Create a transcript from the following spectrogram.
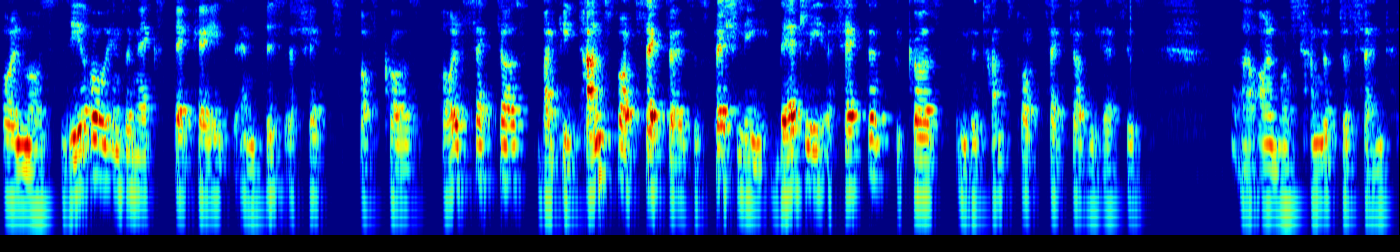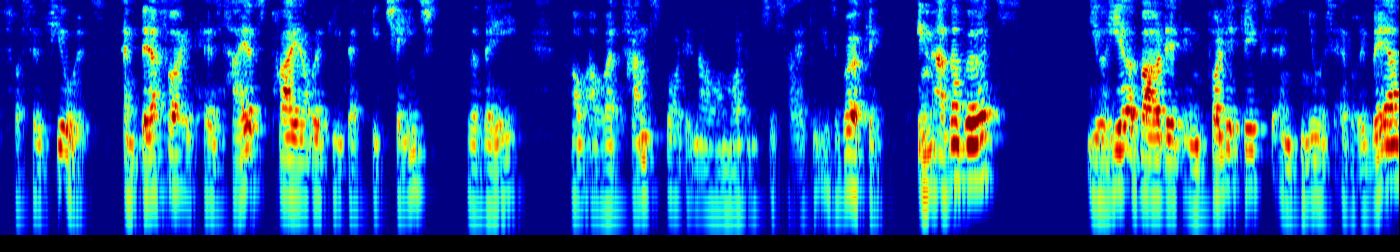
almost zero in the next decades. And this affects, of course, all sectors. But the transport sector is especially badly affected because in the transport sector we have this uh, almost 100% fossil fuels. And therefore it has highest priority that we change the way how our transport in our modern society is working. In other words, you hear about it in politics and news everywhere.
